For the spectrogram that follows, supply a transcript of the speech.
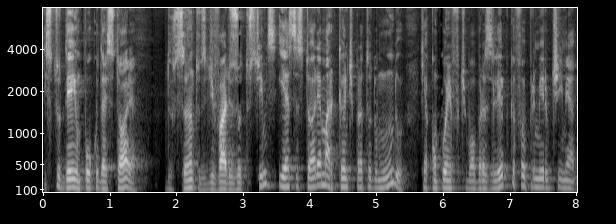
estudei um pouco da história do Santos e de vários outros times, e essa história é marcante para todo mundo que acompanha o futebol brasileiro, porque foi o primeiro time a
